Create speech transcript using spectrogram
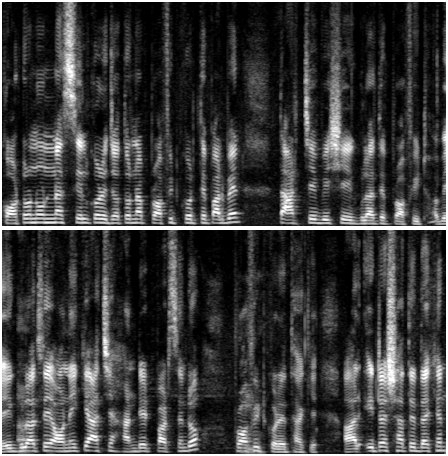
কটন ওন্না সেল করে যত না প্রফিট করতে পারবেন তার চেয়ে বেশি এগুলাতে প্রফিট হবে। এগুলাতে আচ্ছা। অনেকে আছে হান্ড্রেড পার্সেন্টও প্রফিট করে থাকে। আর এটার সাথে দেখেন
